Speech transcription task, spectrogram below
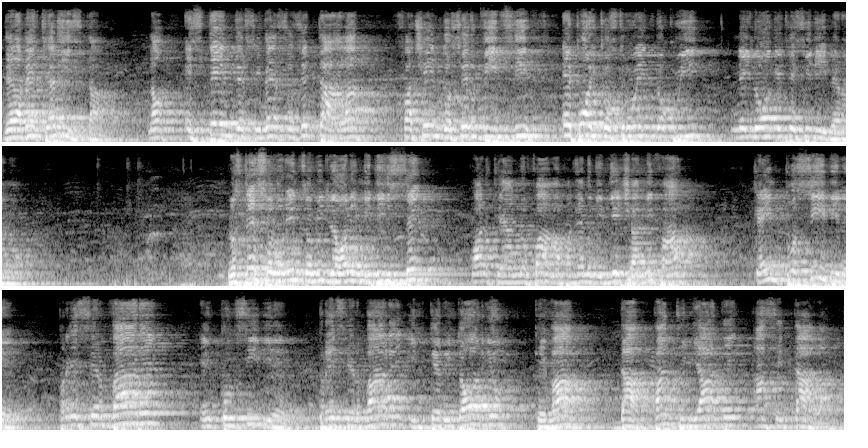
della vecchia lista, no? estendersi verso Settala facendo servizi e poi costruendo qui nei luoghi che si liberano. Lo stesso Lorenzo Miglioli mi disse qualche anno fa, ma parliamo di dieci anni fa, che è impossibile preservare, è impossibile preservare il territorio che va da Pantigliate a Settala.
